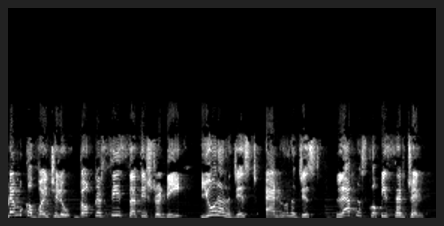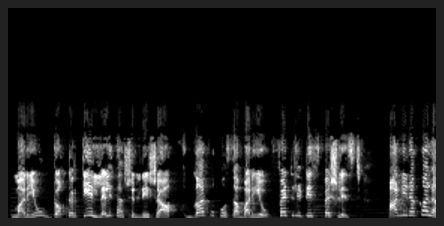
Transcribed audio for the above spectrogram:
ప్రముఖ వైద్యులు doctor C Satish Reddy urologist andrologist laparoscopy surgeon మరియు డాక్టర్ కె లలిత శిరీష గర్భకోశ మరియు ఫెర్టిలిటీ స్పెషలిస్ట్. అన్ని రకాల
